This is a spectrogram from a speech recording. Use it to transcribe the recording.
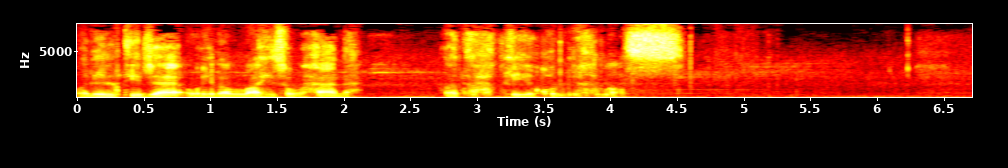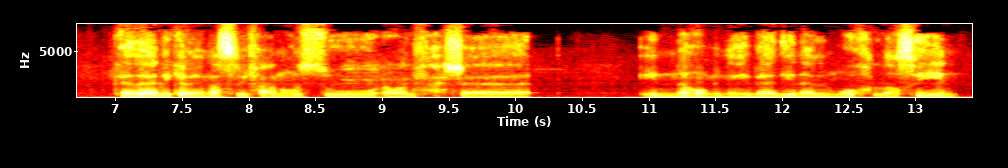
والالتجاء إلى الله سبحانه وتحقيق الإخلاص. كذلك لنصرف عنه السوء والفحشاء. إنه من عبادنا المخلصين.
